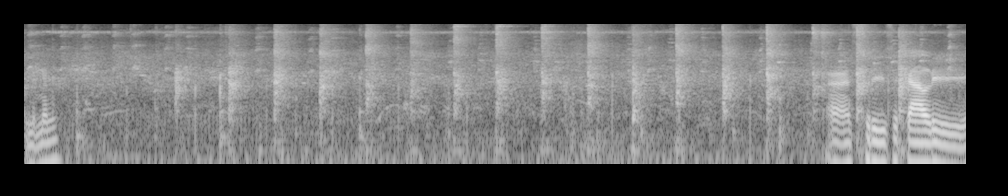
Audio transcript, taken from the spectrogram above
teman-teman asri sekali.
